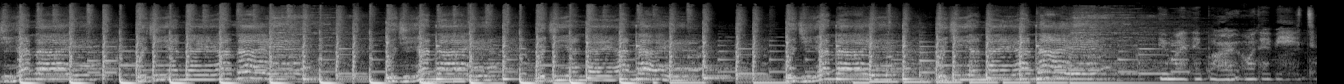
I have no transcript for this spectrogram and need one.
You might be born on the beat.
